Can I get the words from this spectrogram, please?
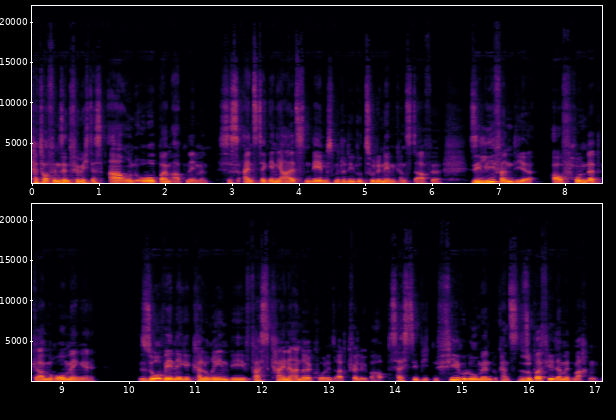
Kartoffeln sind für mich das A und O beim Abnehmen. Es ist eins der genialsten Lebensmittel, die du zu dir nehmen kannst dafür. Sie liefern dir auf 100 Gramm Rohmenge so wenige Kalorien wie fast keine andere Kohlenhydratquelle überhaupt. Das heißt, sie bieten viel Volumen, du kannst super viel damit machen.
